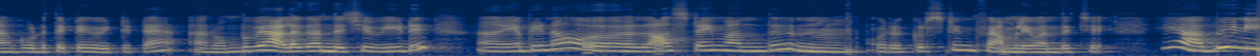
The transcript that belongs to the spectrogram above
நான் கொடுத்துட்டு விட்டுட்டேன். ரொம்பவே அழகாக இருந்துச்சு வீடு. எப்படின்னா லாஸ்ட் டைம் வந்து ஒரு கிறிஸ்டின் ஃபேமிலி வந்துச்சு. ஏ அபி நீ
